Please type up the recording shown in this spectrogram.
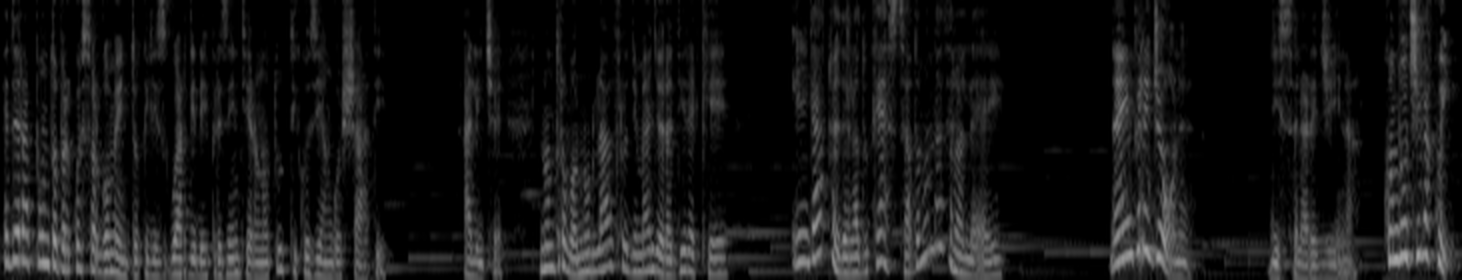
Ed era appunto per questo argomento che gli sguardi dei presenti erano tutti così angosciati. Alice non trovò null'altro di meglio da dire che il gatto è della duchessa, domandatelo a lei. È in prigione, disse la regina. Conducila qui,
